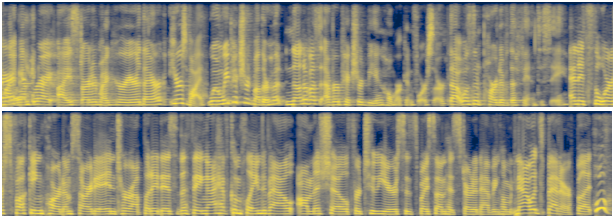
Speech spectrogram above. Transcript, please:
answer. my answer. I, I started my career there. Here's why. When we pictured motherhood, none of us ever pictured being homework enforcer. That wasn't part of the fantasy. And it's the worst fucking part. I'm sorry to interrupt, but it is the thing I have complained about on the show for two years since my son has started having homework. Now it's better, but whew,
